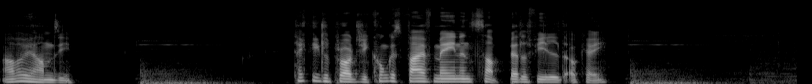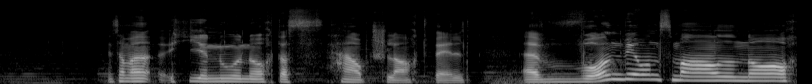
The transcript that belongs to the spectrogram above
Aber wir haben sie. Tactical Project, Conquest 5 Main and Sub Battlefield, okay. Jetzt haben wir hier nur noch das Hauptschlachtfeld. Äh, wollen wir uns mal noch...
